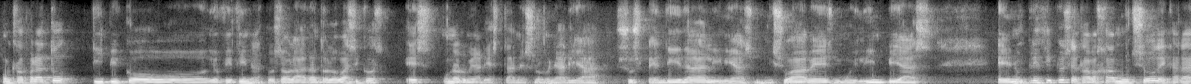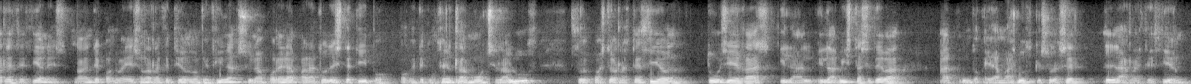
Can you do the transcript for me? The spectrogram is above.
Otro aparato típico de oficinas, pues habla tanto de los básicos, es una luminaria stand, es una luminaria suspendida, líneas muy suaves, muy limpias. En un principio se trabaja mucho de cara a recepciones. Normalmente cuando vayas a una recepción de una oficina suelen poner aparatos de este tipo, porque te concentra mucho la luz sobre el puesto de recepción, tú llegas y la, y la vista se te va al punto que haya más luz, que suele ser la recepción.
